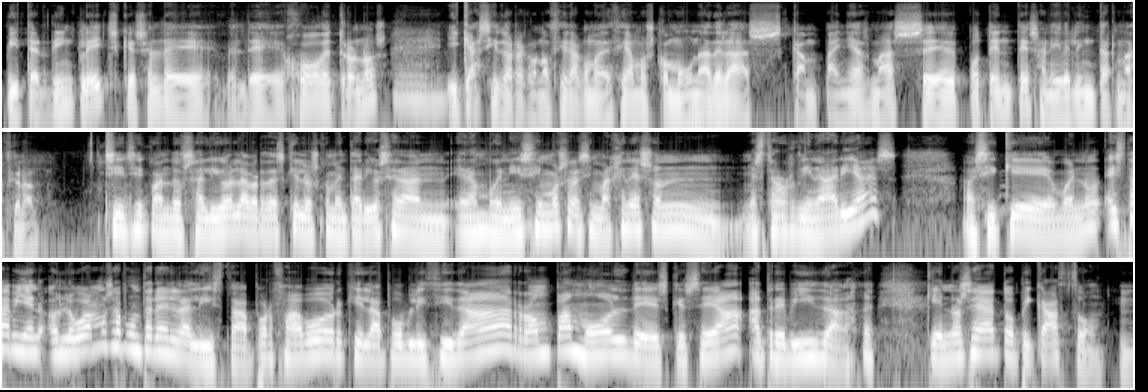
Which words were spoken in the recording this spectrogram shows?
Peter Dinklage, que es el de, el de Juego de Tronos, mm. y que ha sido reconocida, como decíamos, como una de las campañas más eh, potentes a nivel internacional. Sí, sí, cuando salió la verdad es que los comentarios eran, eran buenísimos, las imágenes son extraordinarias, así que bueno, está bien, lo vamos a apuntar en la lista, por favor, que la publicidad rompa moldes, que sea atrevida, que no sea topicazo. Mm,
